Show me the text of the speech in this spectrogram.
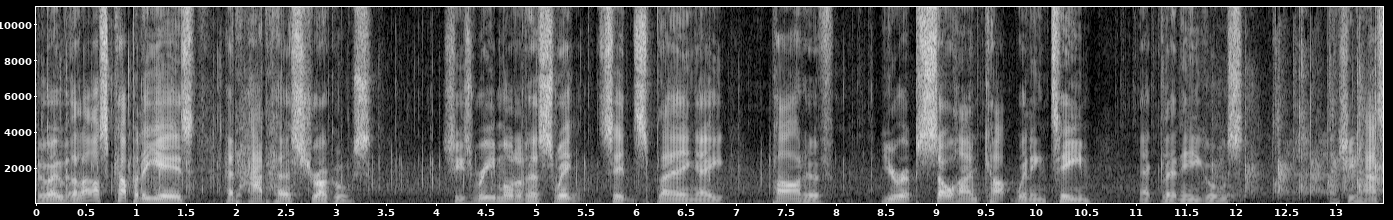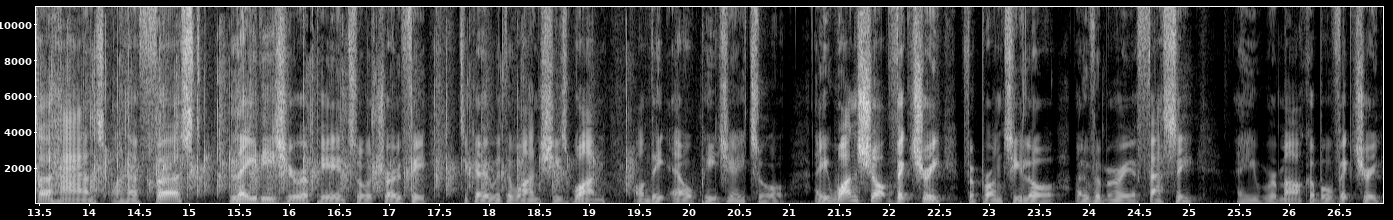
who over the last couple of years had had her struggles. She's remodeled her swing since playing a part of Europe's Solheim Cup winning team at Gleneagles. And she has her hands on her first Ladies European Tour trophy to go with the one she's won on the LPGA Tour. A one-shot victory for Bronte Law over Maria Fassi. A remarkable victory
